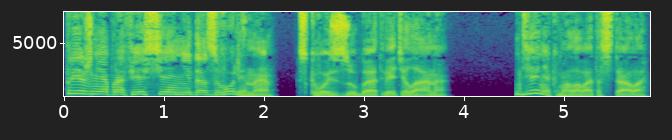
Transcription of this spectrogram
«Прежняя профессия недозволена», — сквозь зубы ответила она. «Денег маловато стало».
